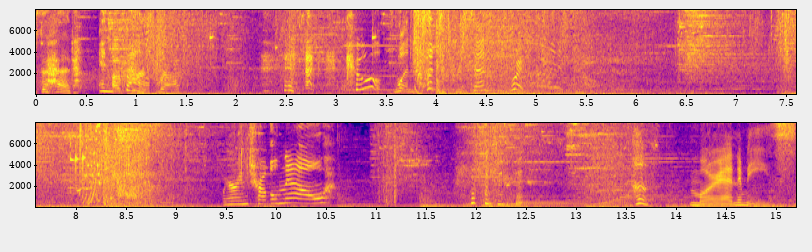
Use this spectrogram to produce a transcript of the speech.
Enemies ahead. And Up back. first. Cool. 100% work. We're in trouble now. More enemies.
